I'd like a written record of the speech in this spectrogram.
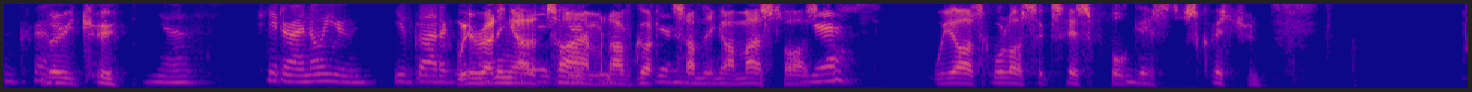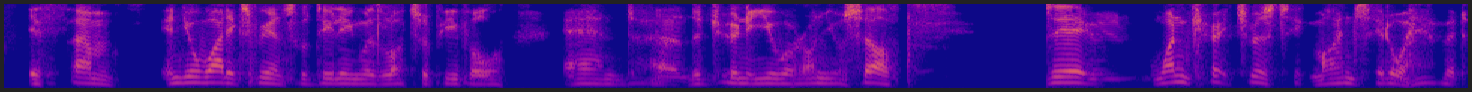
Incredible. Very true. Yes. Peter, I know you you've got a We're running out of time, and I've got yes. something I must ask. Yes. We ask all our successful guests this question. If, um, in your wide experience with dealing with lots of people and uh, the journey you were on yourself. Is there one characteristic, mindset, or habit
